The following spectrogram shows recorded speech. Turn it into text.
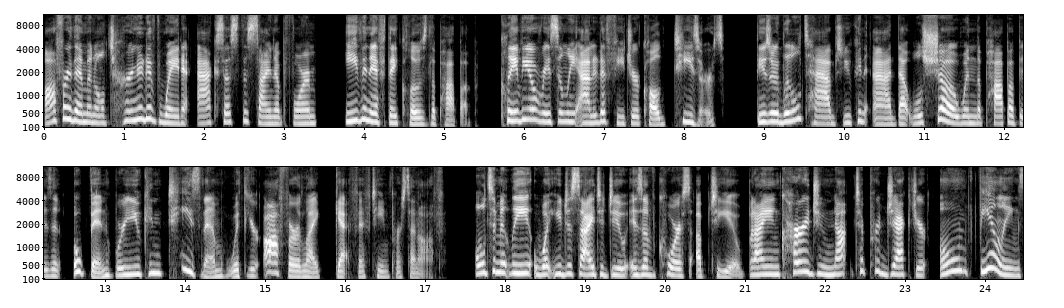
offer them an alternative way to access the sign up form, even if they close the pop up. Klaviyo recently added a feature called teasers. These are little tabs you can add that will show when the pop up isn't open, where you can tease them with your offer, like get 15% off. Ultimately, what you decide to do is, of course, up to you, but I encourage you not to project your own feelings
